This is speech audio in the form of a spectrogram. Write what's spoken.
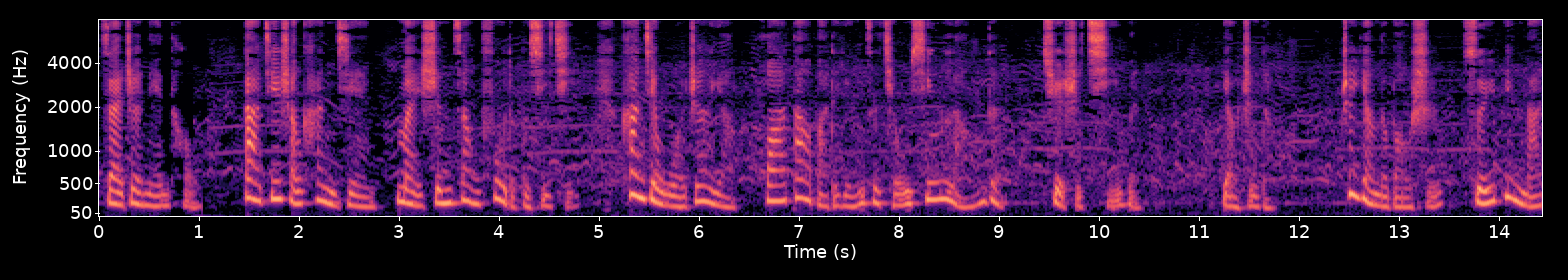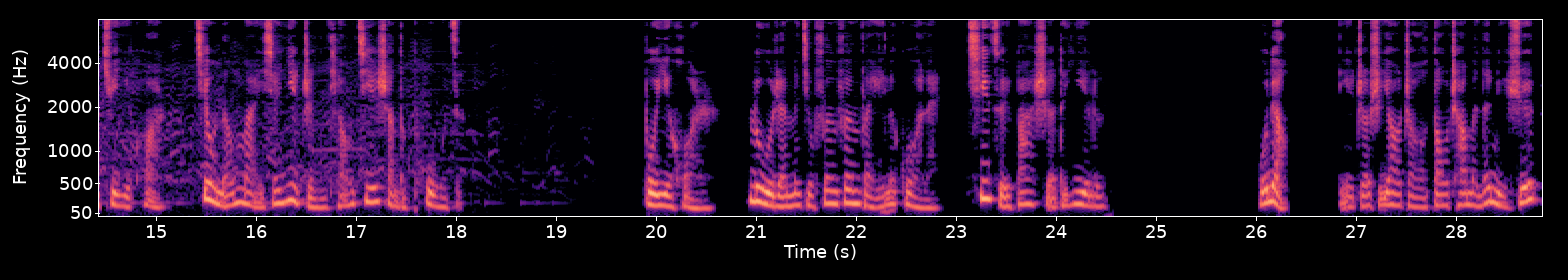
在这年头，大街上看见卖身葬父的不稀奇，看见我这样花大把的银子求新郎的却是奇闻。要知道，这样的宝石随便拿去一块。就能买下一整条街上的铺子。不一会儿，路人们就纷纷围了过来，七嘴八舌的议论：“姑娘，你这是要找刀叉门的女婿？”“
